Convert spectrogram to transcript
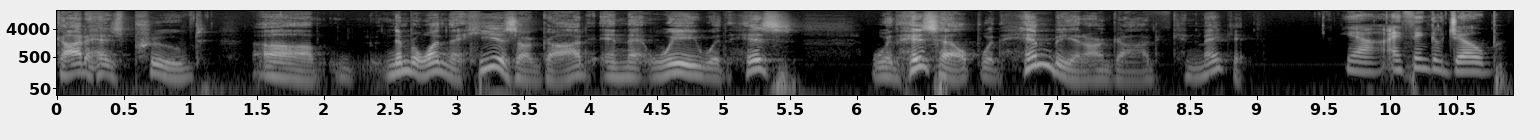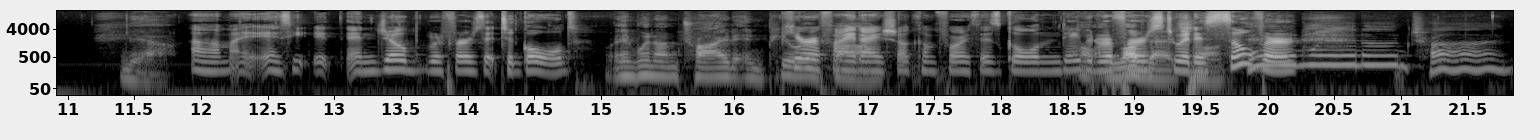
God has proved, uh, number one, that He is our God, and that we, with His, with His help, with Him being our God, can make it. Yeah. I think of Job. Yeah. Um, I, as he it, and Job refers it to gold. And when I'm tried and purified, Purified, I shall come forth as gold. And David Oh, refers to it as silver. And when I'm tried,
